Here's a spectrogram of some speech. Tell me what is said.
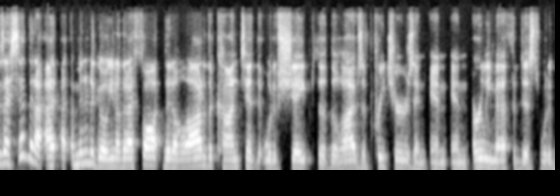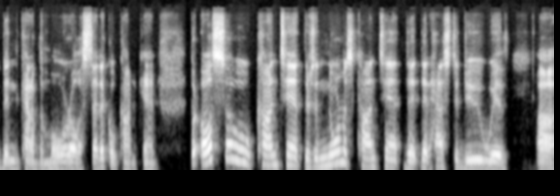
as I said that I, I, a minute ago, you know, that I thought that a lot of the content that would have shaped the, the lives of preachers and, and, and early Methodists would have been kind of the moral, ascetical content, but also content, there's enormous content that, that has to do with uh,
